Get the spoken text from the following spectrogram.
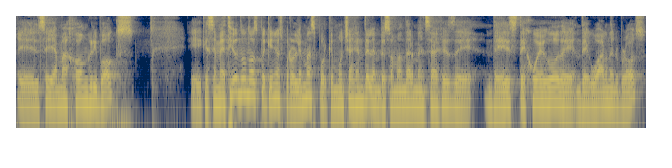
él se llama Hungry Box. Eh, que se metió en unos pequeños problemas porque mucha gente le empezó a mandar mensajes de, este juego de, de, Warner Bros.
